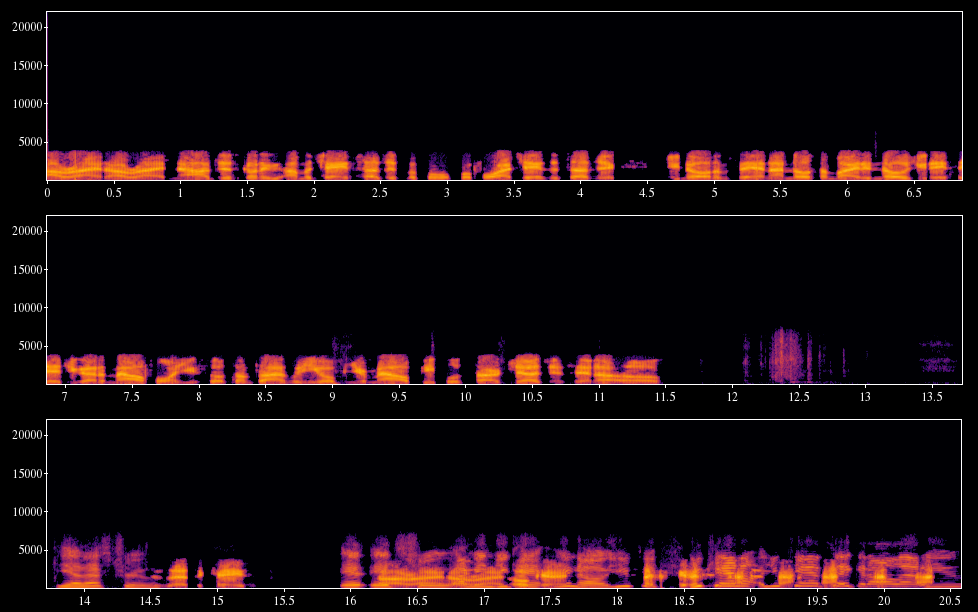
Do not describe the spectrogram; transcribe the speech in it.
All right. All right. Now I'm just gonna I'm gonna change subject before before I change the subject. You know what I'm saying? I know somebody that knows you. They said you got a mouth on you. So sometimes when you open your mouth, people start judging, saying, "Uh oh, Yeah, that's true. is that the case?" It, it's right, true. I mean, right, you can't, okay. you know, you can you can't you can't take it all out of you.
